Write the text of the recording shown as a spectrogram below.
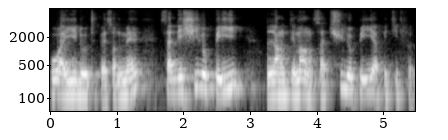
pour haïr d'autres personnes, mais ça déchire le pays lentement, ça tue le pays à petit feu.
